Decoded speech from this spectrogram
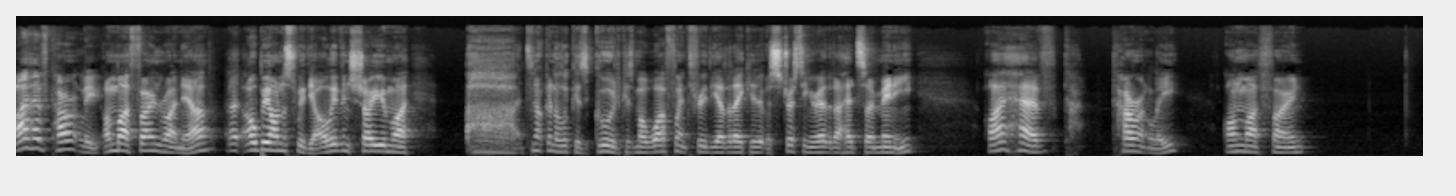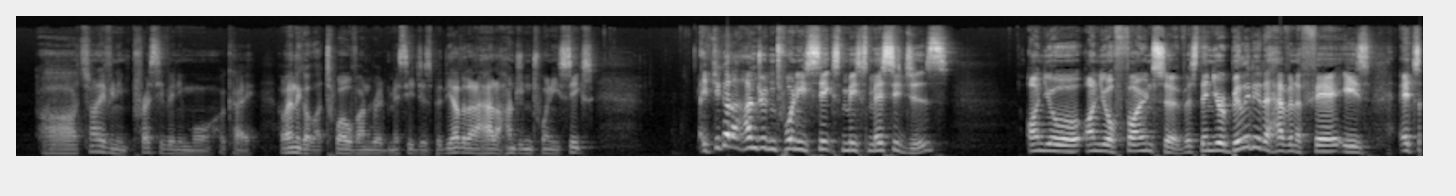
I have currently on my phone right now, I'll be honest with you, I'll even show you my ah, it's not going to look as good because my wife went through the other day because it was stressing her out that I had so many. I have currently on my phone Oh, it's not even impressive anymore. Okay. I've only got like 12 unread messages, but the other day I had 126. If you got 126 missed messages on your on your phone service, then your ability to have an affair is it's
